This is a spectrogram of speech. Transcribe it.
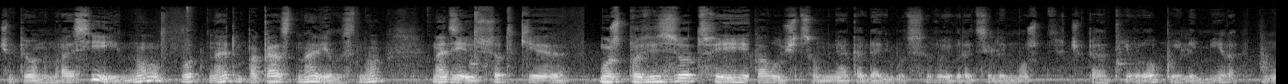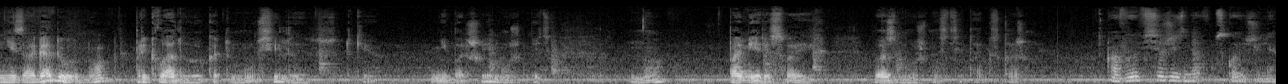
чемпионом России, ну, вот на этом пока остановилась. Но надеюсь, все-таки, может, повезет и получится у меня когда-нибудь выиграть или, может, чемпионат Европы или мира. Не загадываю, но прикладываю к этому усилия все-таки небольшие, может быть, но по мере своих возможностей, так скажем. А вы всю жизнь в Пскове жили?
